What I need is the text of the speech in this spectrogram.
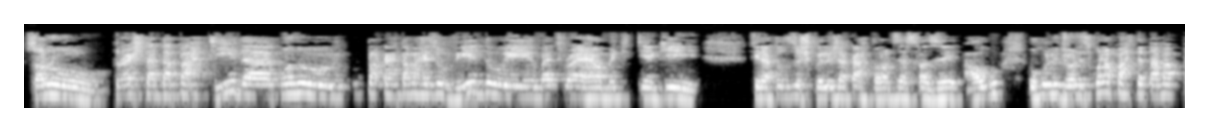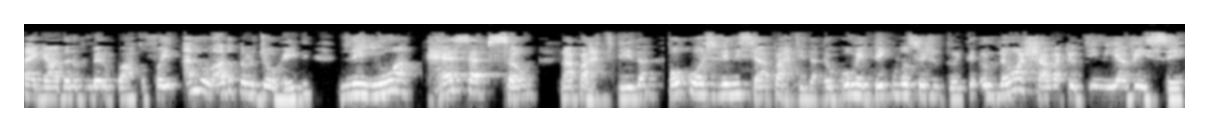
só no trash da partida, quando o placar estava resolvido e o Matt Ryan realmente tinha que tirar todos os coelhos da cartola, quisesse fazer algo. O Julio Jones, quando a partida estava pegada no primeiro quarto, foi anulado pelo Joe Hayden. Nenhuma recepção na partida. Pouco antes de iniciar a partida, eu comentei com vocês no Twitter, eu não achava que o time ia vencer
